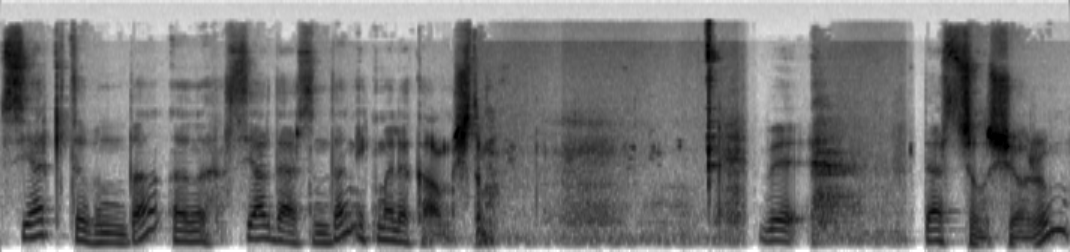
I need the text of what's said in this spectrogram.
siyer kitabında, e, siyer dersinden ikmale kalmıştım. Ve ders çalışıyorum.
